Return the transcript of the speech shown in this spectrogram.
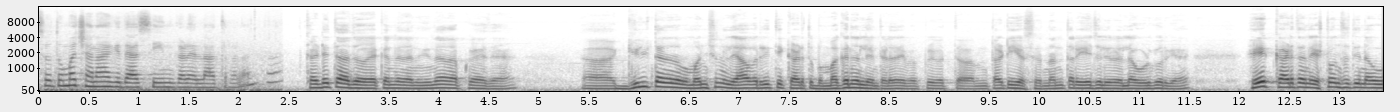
ಸೊ ತುಂಬ ಚೆನ್ನಾಗಿದೆ ಆ ಸೀನ್ಗಳೆಲ್ಲ ಆ ಥರ ಖಂಡಿತ ಅದು ಯಾಕಂದರೆ ನನಗೆ ಇನ್ನೂ ನಾಪಕ ಇದೆ. ಗಿಲ್ಟ್ ಅನ್ನೋ ಮನುಷ್ಯನಲ್ಲಿ ಯಾವ ರೀತಿ ಕಾಡ್ತು ಮಗನಲ್ಲಿ ಅಂತ ಹೇಳಿದ್ರೆ ಇವತ್ತು ತರ್ಟಿ ಇಯರ್ಸ್ ನಂತರ ಏಜಲ್ಲಿರೋ ಎಲ್ಲ ಹುಡುಗರಿಗೆ ಹೇಗೆ ಕಾಡುತ್ತೆ ಅಂದರೆ ಎಷ್ಟೊಂದು ಸತಿ ನಾವು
